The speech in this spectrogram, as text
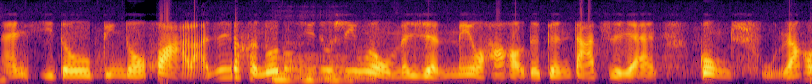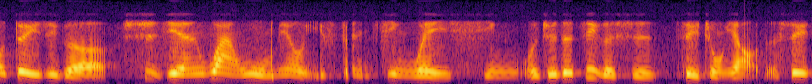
南极都冰都化了，这些很多东西都是因为我们人没有好好的跟大自然共处，然后对这个世间万物没有一份敬畏心，我觉得这个是最重要的。所以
